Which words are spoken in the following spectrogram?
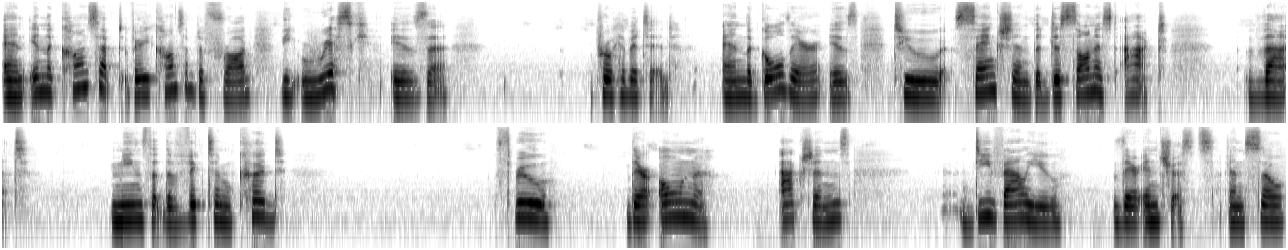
and in the concept, very concept of fraud, the risk is uh, prohibited. And the goal there is to sanction the dishonest act that means that the victim could, through their own actions, devalue their interests. And so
